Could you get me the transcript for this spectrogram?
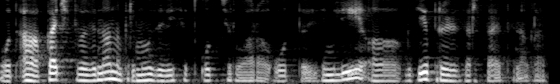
Вот. А качество вина напрямую зависит от теруара, от земли, где произрастает виноград.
